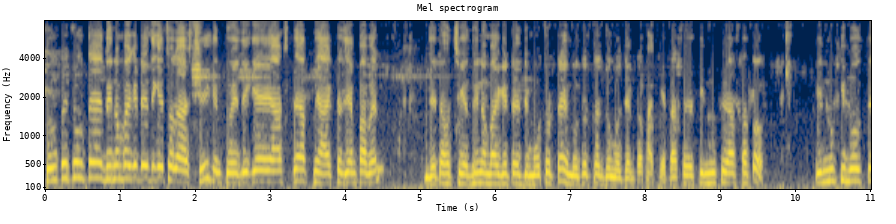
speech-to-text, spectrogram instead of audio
চলতে চলতে দুই নম্বর গেটের দিকে চলে আসছি, কিন্তু এদিকে আসতে আপনি আরেকটা জ্যাম পাবেন, যেটা হচ্ছে দুই নম্বর গেটের যে মোচরটা এই মোচরটার জন্য জ্যামটা থাকে। এটা আসলে তিনমুখী রাস্তা তো। তিনমুখী বলতে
